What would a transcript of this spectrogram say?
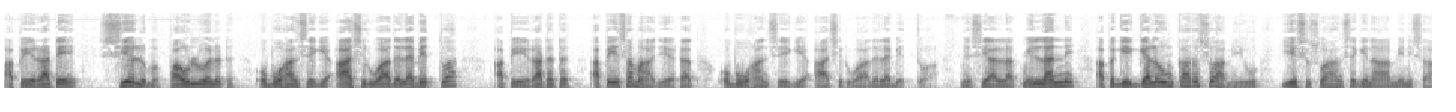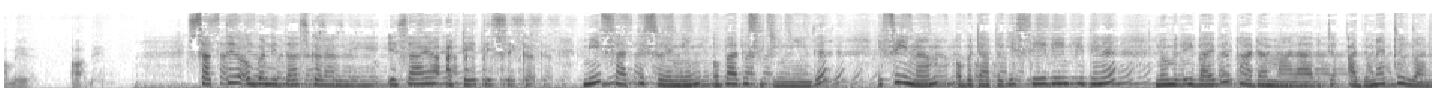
අපේ රටේ සියලුම පවුල්වලට ඔබහන්සේගේ ආශිරුවාද ලැබෙත්වා අපේ රටට අපේ සමාජයටත් ඔබ වහන්සේගේ ආශිරුවාද ලැබෙත්වා. මෙ සියල්ලක් මිල්ලන්නේ අපගේ ගැලවුම්කරු ස්වාමී වූ යේසුස් වහන්සේගෙනාමේ නිසාමය ආමෙන්. සත්‍යය ඔබ නිදස් කරන්නේ යසාය අටේ තිස්ස එක. මේ සත්‍ය සොයමින් ඔබ අද සිසිින්නේද. එසේ නම් ඔබට අපගේ සේවීම් පිදින නොමලි බයිබල් පාඩම් මාලාවට අදම ඇතුල්වන්.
